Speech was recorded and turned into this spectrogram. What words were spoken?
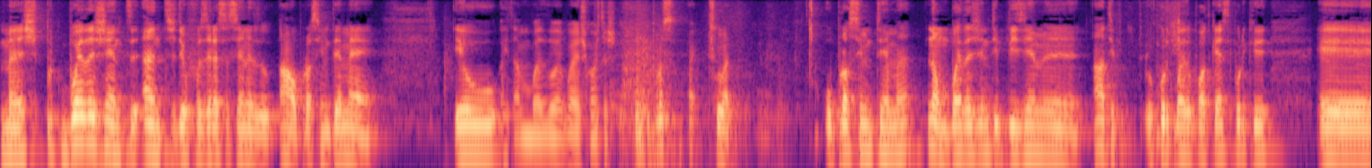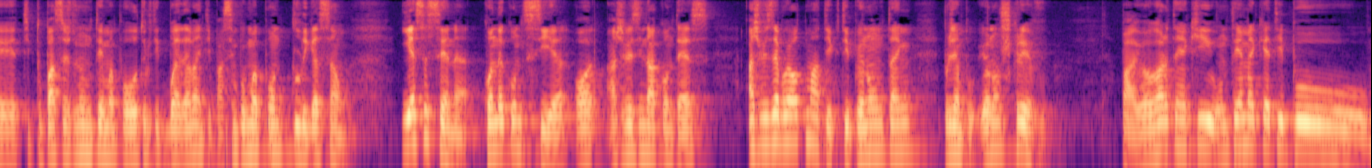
Mas, porque bué da gente, antes de eu fazer essa cena do, ah, o próximo tema é, eu... Ai, está-me bué, bué, as costas. O próximo... Ai, desculpa. O próximo tema... Não, bué da gente, tipo, dizia-me, ah, tipo, eu curto bué do podcast porque é, tipo, tu passas de um tema para outro, tipo, bué da bem, tipo, há sempre uma ponte de ligação. E essa cena, quando acontecia, ou às vezes ainda acontece, às vezes é bem automático. Tipo, eu não tenho. Por exemplo, eu não escrevo. Pá, eu agora tenho aqui um tema que é tipo.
